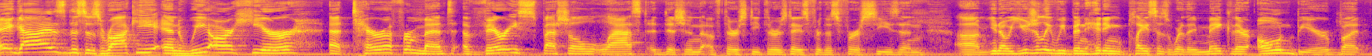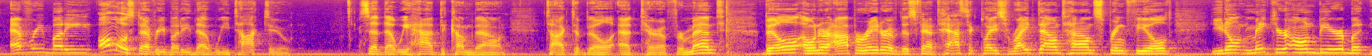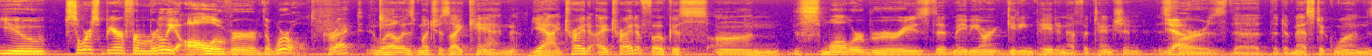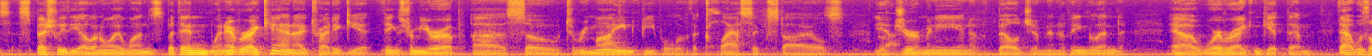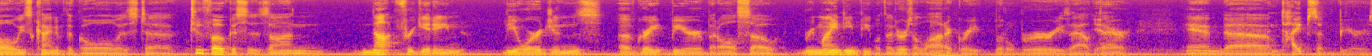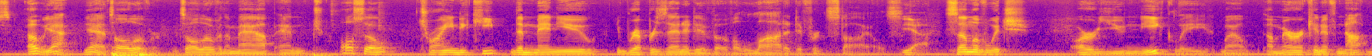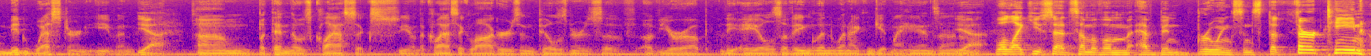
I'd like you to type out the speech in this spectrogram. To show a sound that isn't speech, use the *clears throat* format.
Hey guys, this is Rocki, and we are here at Terra Ferment, a very special last edition of Thirsty Thursdays for this first season. Um, you know, usually we've been hitting places where they make their own beer, but everybody, almost everybody that we talked to, said that we had to come down talk to Bill at Terra Ferment. Bill, owner operator of this fantastic place right downtown Springfield you don't make your own beer, but you source beer from really all over the world, correct? Well, as much as I can. Yeah, I try to, I try to focus on the smaller breweries that maybe aren't getting paid enough attention as Yeah. far as the, the domestic ones, especially the Illinois ones. But then whenever I can, I try to get things from Europe. Uh, so to remind people of the classic styles Yeah. of Germany and of Belgium and of England, uh, wherever I can get them. That was always kind of the goal is to two focuses on not forgetting the origins of great beer, but also reminding people that there's a lot of great little breweries out Yeah. there. And uh, And types of beers. oh yeah, yeah, it's all over. It's all over the map, and tr- also trying to keep the menu representative of a lot of different styles Yeah. some of which are uniquely, well, American, if not Midwestern, even. Yeah. Um, but then those classics, you know, the classic lagers and pilsners of, of Europe, the ales of England when I can get my hands on them. Yeah. Well, like you said, some of them have been brewing since the 1300s.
